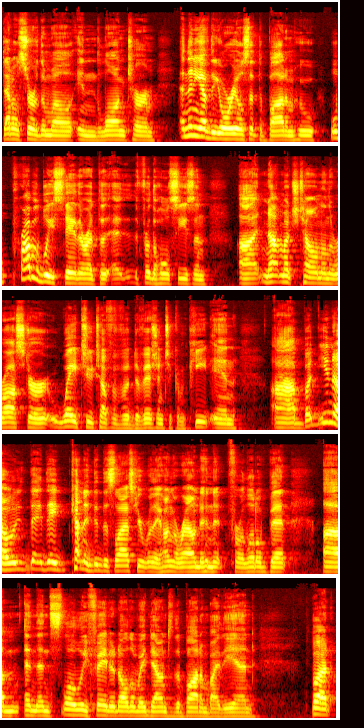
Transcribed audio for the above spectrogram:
that'll serve them well in the long term. And then you have the Orioles at the bottom who will probably stay there at the for the whole season. Uh, not much talent on the roster, way too tough of a division to compete in. Uh, but you know they, they kind of did this last year where they hung around in it for a little bit um, and then slowly faded all the way down to the bottom by the end. But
